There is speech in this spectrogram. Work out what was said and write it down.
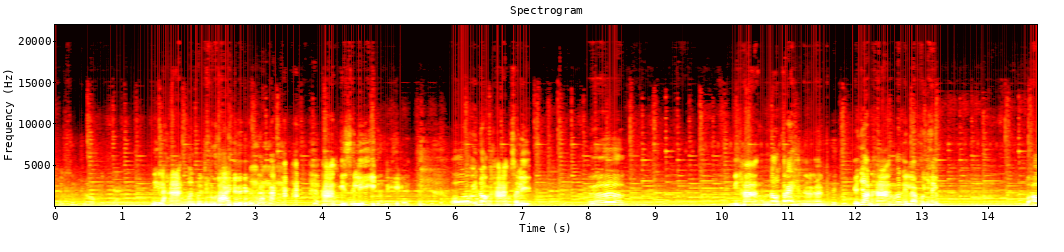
มมาจะขึ้นโลกเลยใหญ่นี่แหละหางมันเป็นยังไงเลยหางอิสลิอีกนี่โอ้ยน้องหางสลิเออมีหางเน่าแตรนั่นก็ย้อนหางมันนี่แหละพวกใหญ่บ่เอา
